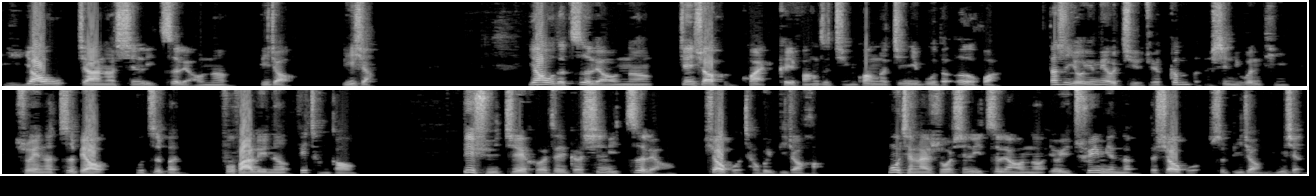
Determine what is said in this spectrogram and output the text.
以药物加呢心理治疗呢比较理想。药物的治疗呢见效很快，可以防止情况呢进一步的恶化。但是由于没有解决根本的心理问题，所以呢治标不治本，复发率呢非常高。必须结合这个心理治疗，效果才会比较好。目前来说，心理治疗呢，又以催眠的的效果是比较明显的。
